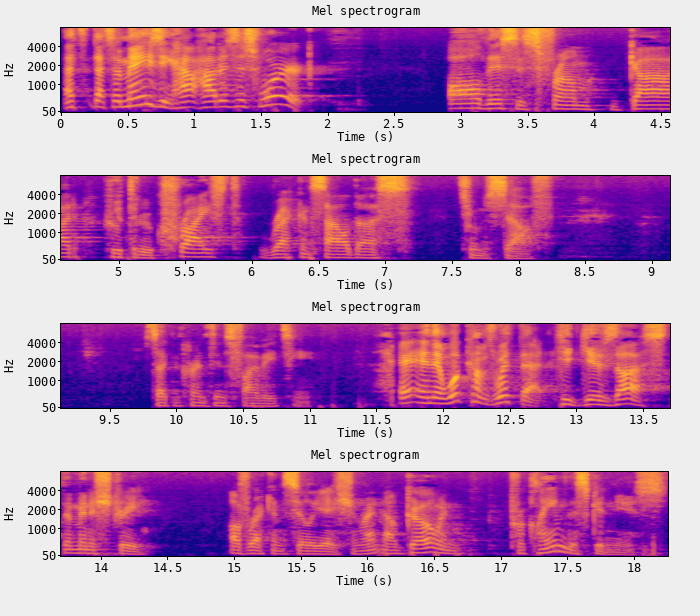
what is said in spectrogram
That's, that's amazing. How, how does this work? All this is from God who through Christ reconciled us to himself. 2 Corinthians 5.18. And, and then what comes with that? He gives us the ministry of reconciliation, right? Now go and proclaim this good news.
